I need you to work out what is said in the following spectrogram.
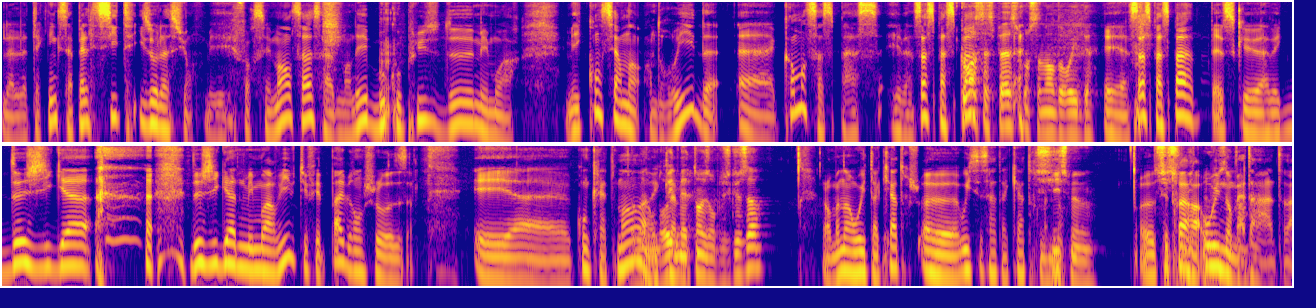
la, la technique s'appelle site isolation. Mais forcément, ça, ça a demandé beaucoup plus de mémoire. Mais concernant Android, euh, comment ça se passe? Eh ben, ça se passe Comment pas. ça se passe concernant Android? Et ça se passe pas parce que avec 2 gigas, 2 gigas de mémoire vive, tu fais pas grand chose. Et euh, concrètement, avec Android la- maintenant ils ont plus que ça. Alors maintenant, oui, t'as 4 euh, oui, c'est ça, t'as 4 6 même. Euh, c'est très rare. Oui, non, mais attends, attends,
